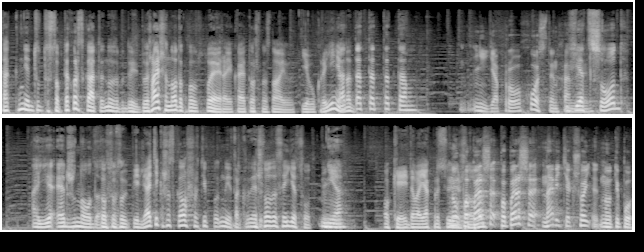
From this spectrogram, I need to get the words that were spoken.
Так, ні, тут стоп, ти хочеш сказати, ну дивись, ближайша нода Cloudflare, яка я точно знаю, є в Україні, вона Та-та-та-та-там. Ні, я про хостинг, а Є не... цод, а є Edge нода. Тобто, тобто Ілля тільки що сказав, що типу, ні, так, що це є цот. Ні. Окей, давай, як працює. Ну, Edge Node? по-перше, по-перше, навіть якщо ну, типу,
